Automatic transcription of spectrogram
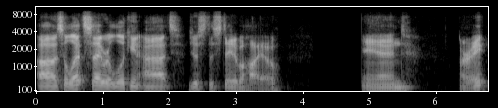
uh, so let's say we're looking at just the state of Ohio. And all right.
